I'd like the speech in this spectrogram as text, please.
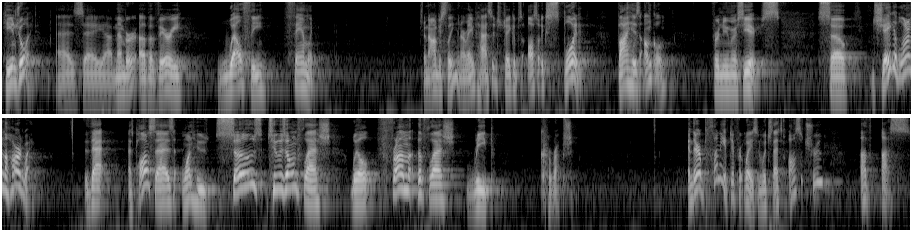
he enjoyed as a uh, member of a very wealthy family. And obviously, in our main passage, Jacob's also exploited by his uncle for numerous years. So Jacob learned the hard way that, as Paul says, one who sows to his own flesh will from the flesh reap corruption. And there are plenty of different ways in which that's also true of us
